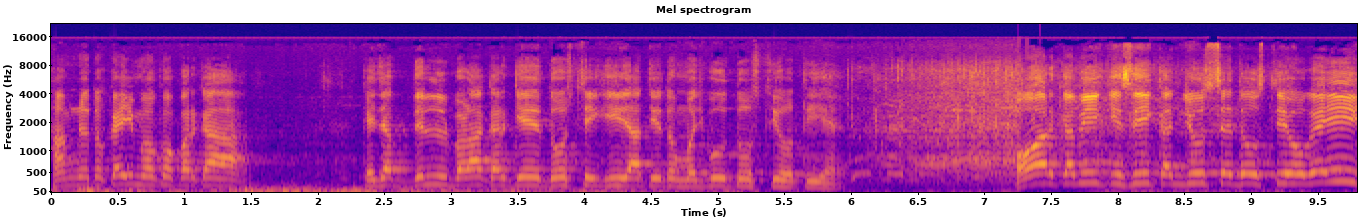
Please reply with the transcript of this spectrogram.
हमने तो कई मौक़ों पर कहा कि जब दिल बड़ा करके दोस्ती की जाती है तो मज़बूत दोस्ती होती है। और कभी किसी कंजूस से दोस्ती हो गई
